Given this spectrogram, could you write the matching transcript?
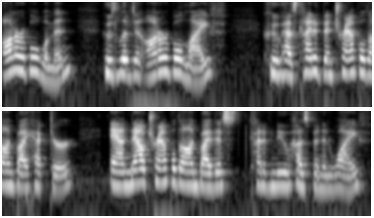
honorable woman who's lived an honorable life who has kind of been trampled on by Hector and now trampled on by this kind of new husband and wife.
